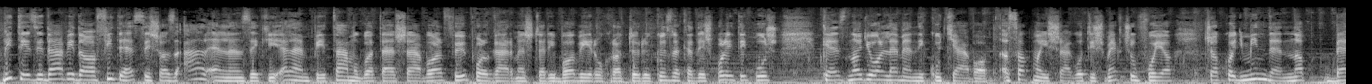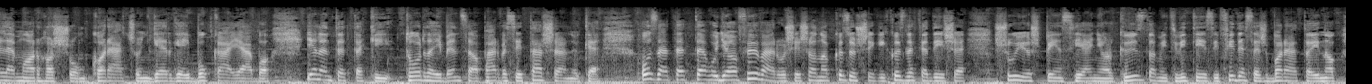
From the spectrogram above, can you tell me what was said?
Vitézi Dávid a Fidesz és az áll ellenzéki LMP támogatásával főpolgármesteri babérokra törő közlekedés politikus kezd nagyon lemenni kutyába. A szakmaiságot is megcsúfolja, csak hogy minden nap belemarhasson Karácsony Gergely bokájába, jelentette ki Tordai Bence a párbeszéd társelnöke. Hozzátette, hogy a főváros és annak közösségi közlekedése súlyos pénzhiányjal küzd, amit Vitézi Fideszes barátainak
